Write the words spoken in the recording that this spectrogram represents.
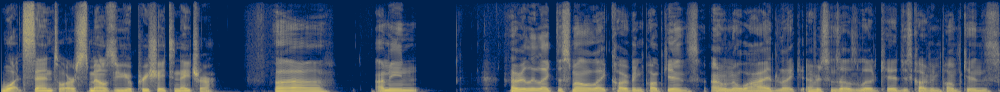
What scent or smells do you appreciate in nature? Uh, I mean, I really like the smell of like carving pumpkins. I don't know why. Like ever since I was a little kid, just carving pumpkins,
